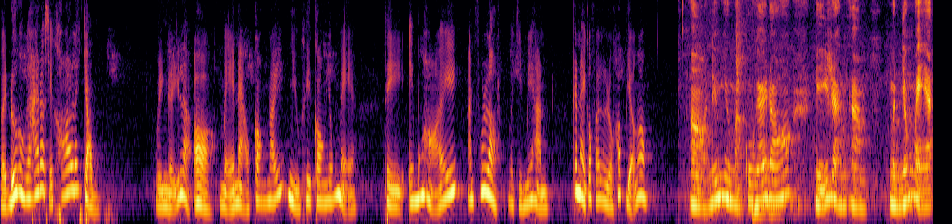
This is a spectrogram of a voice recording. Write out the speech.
và đứa con gái đó sẽ khó lấy chồng. Vì nghĩ là ờ mẹ nào con nấy nhiều khi con giống mẹ. Thì em muốn hỏi anh Phú Lộc và chị Mỹ Hạnh cái này có phải là luật hấp dẫn không? À nếu như mà cô gái đó nghĩ rằng à mình giống mẹ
